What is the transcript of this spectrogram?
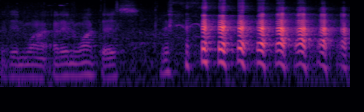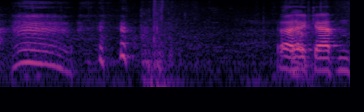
I didn't want. I didn't want this. oh, hey, Captain.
